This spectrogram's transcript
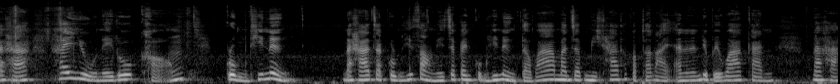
นะคะ ให้อยู่ในรูปของกลุ่มที่ 1นะคะจากกลุ่มที่ 2 นี้จะเป็นกลุ่มที่ 1 แต่ว่ามันจะมีค่าเท่ากับเท่าไหร่ อันนั้นเดี๋ยวไปว่ากันนะคะ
